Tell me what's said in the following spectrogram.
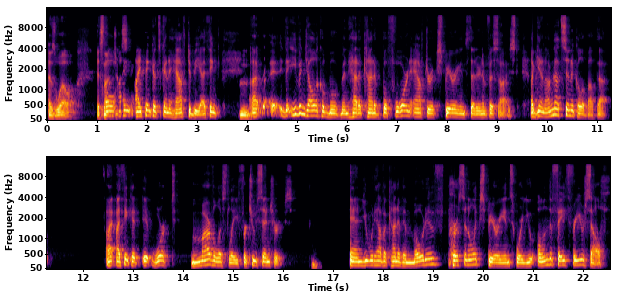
as well. It's not well, just. I, I, think it's going to have to be. I think mm. uh, the evangelical movement had a kind of before and after experience that it emphasized. Again, I'm not cynical about that. I, I think it, it worked marvelously for two centuries. And you would have a kind of emotive personal experience where you owned the faith for yourself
